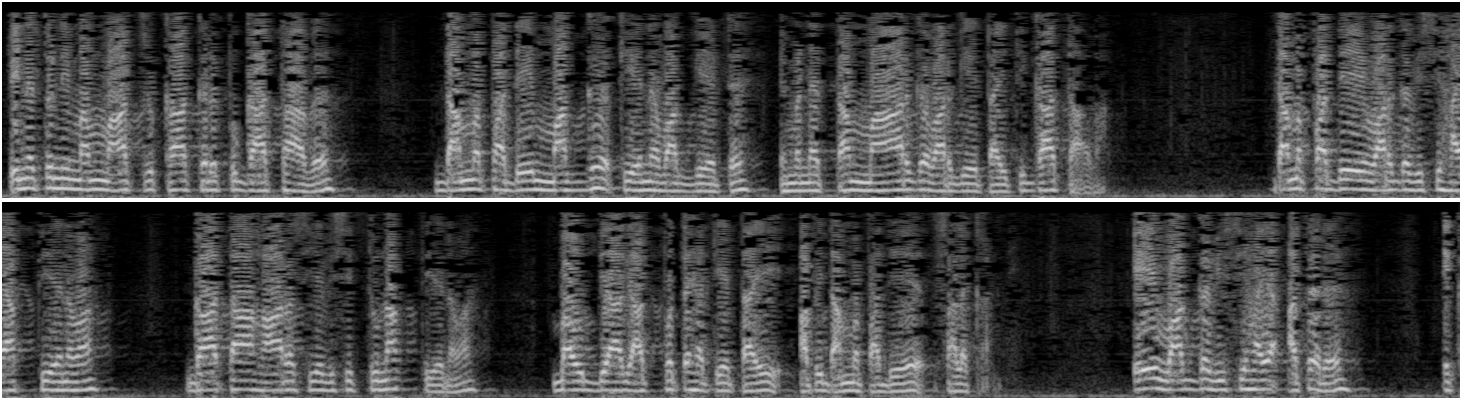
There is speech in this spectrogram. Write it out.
පින්නතුනි මම මාතෘකා කරපු ගාථාව ධම්මපදේ මග්ග කියන වර්ගයට එම නැත්නම් මාර්ග වර්ගයටයි ති ගාථාවක්. ධම්මපදේ වර්ග 26ක් තියෙනවා. ගාථා 423ක් තියෙනවා. බෞද්ධයාගේ අත්පොත හැටියටයි අපි ධම්මපදය සලකන්නේ. ඒ වග්ග 26 අතර එක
